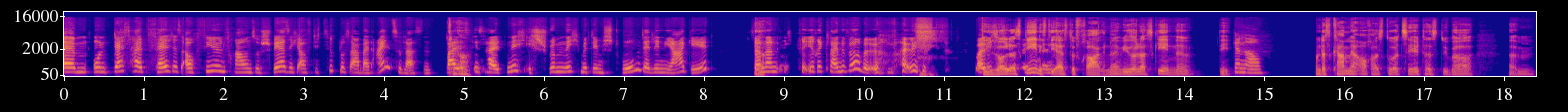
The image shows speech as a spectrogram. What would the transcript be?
Ähm, und deshalb fällt es auch vielen Frauen so schwer, sich auf die Zyklusarbeit einzulassen, weil Klar. es ist halt nicht, ich schwimme nicht mit dem Strom, der linear geht, Ja. sondern ich kreiere kleine Wirbel, weil ich, weil Wie ich soll das gehen, ist bin. die erste Frage, ne? Wie soll das gehen, ne? Die Genau. und das kam ja auch, als du erzählt hast über ähm,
